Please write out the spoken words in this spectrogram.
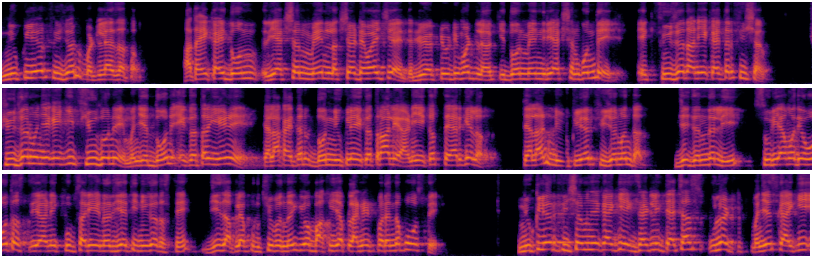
न्यूक्लिअर फ्युजन म्हटलं जातं. आता हे काही दोन रिॲक्शन मेन लक्षात ठेवायची आहेत. रिएक्टिव्हिटी म्हटलं की दोन मेन रिॲक्शन कोणते? एक फ्युजन आणि एक काहीतरी फिशन फ्युजन म्हणजे काय की फ्यूज होणे म्हणजे दोन एकत्र येणे. त्याला काहीतरी दोन न्यूक्लियर एकत्र आले आणि एकच तयार केलं. त्याला न्यूक्लिअर फ्युजन म्हणतात. जे जनरली सूर्यामध्ये होत असते आणि खूप सारी एनर्जी आहे ती निघत असते. जीच आपल्या पृथ्वीपर्यंत किंवा बाकीच्या प्लॅनेटपर्यंत पोहोचते. न्यूक्लिअर फिशन म्हणजे काय की एक्झॅक्टली त्याच्याच उलट म्हणजेच काय की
